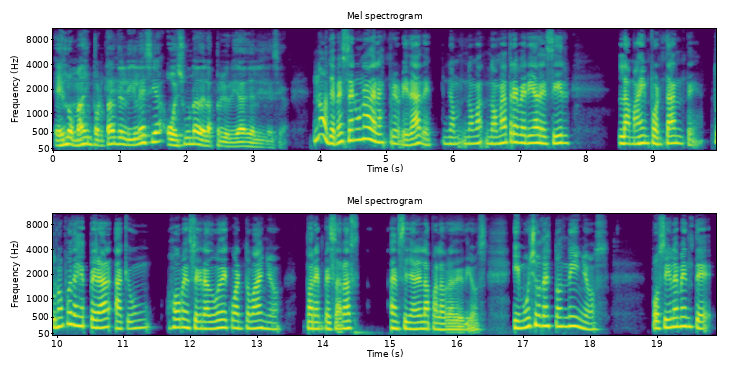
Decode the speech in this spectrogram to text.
es lo más importante en la iglesia o es una de las prioridades de la iglesia? No, debe ser una de las prioridades. No, no, me atrevería a decir la más importante. Tú no puedes esperar a que un joven se gradúe de cuarto año para empezar a, a enseñarle la palabra de Dios. Y muchos de estos niños posiblemente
